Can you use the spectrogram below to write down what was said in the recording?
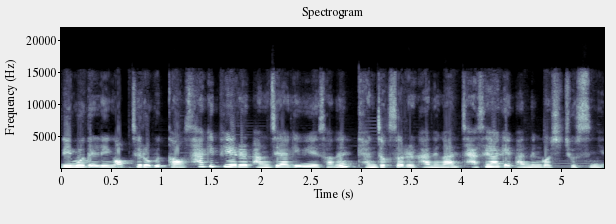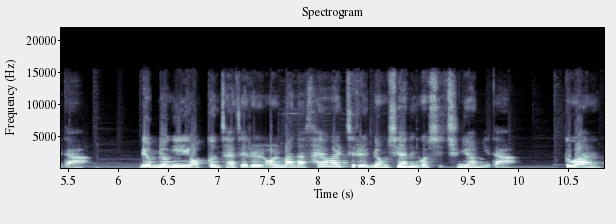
리모델링 업체로부터 사기 피해를 방지하기 위해서는 견적서를 가능한 자세하게 받는 것이 좋습니다. 몇 명이 어떤 자재를 얼마나 사용할지를 명시하는 것이 중요합니다. 또한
